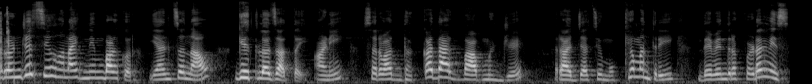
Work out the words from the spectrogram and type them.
रणजित सिंह नाईक निंबाळकर यांचं नाव घेतलं जातंय. आणि सर्वात धक्कादायक बाब म्हणजे राज्याचे मुख्यमंत्री देवेंद्र फडणवीस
